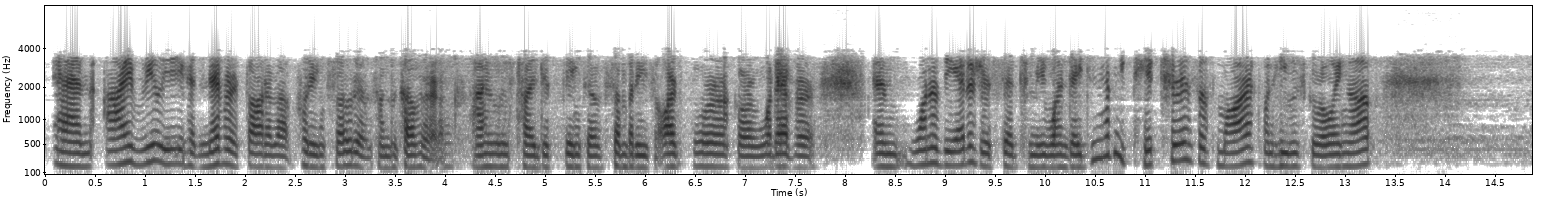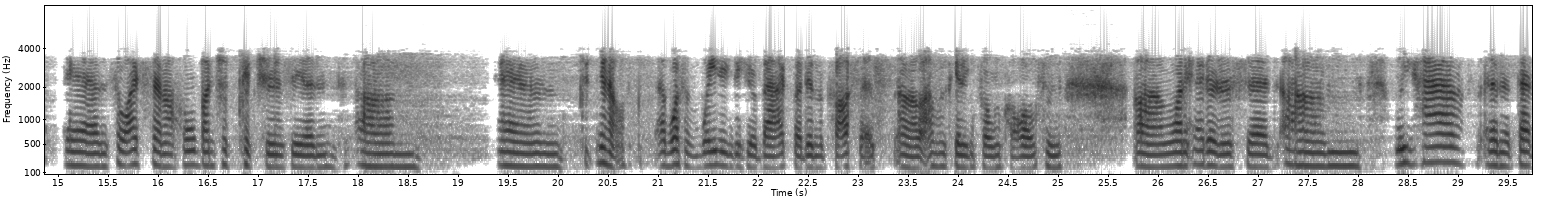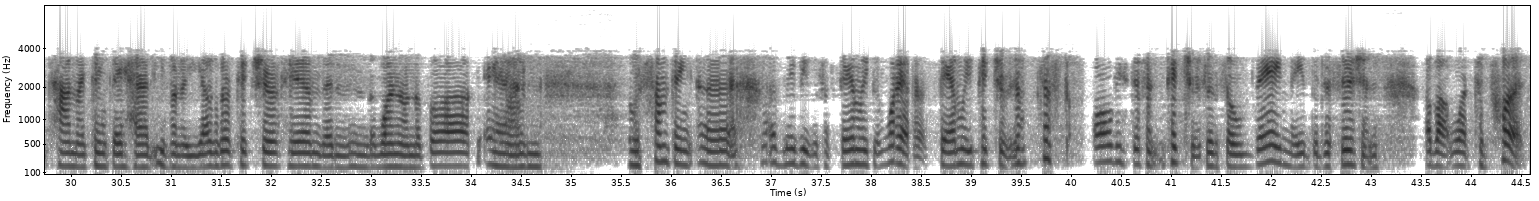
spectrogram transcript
And I really had never thought about putting photos on the cover. I was trying to think of somebody's artwork or whatever. And one of the editors said to me one day, Do you have any pictures of Mark when he was growing up? And so I sent a whole bunch of pictures in. Um, and, you know, I wasn't waiting to hear back, but in the process, uh, I was getting phone calls and uh, one editor said, um, we have, and at that time I think they had even a younger picture of him than the one on the book, and it was something, uh, uh maybe it was a family, whatever, family picture, just all these different pictures, and so they made the decision about what to put,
